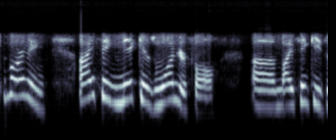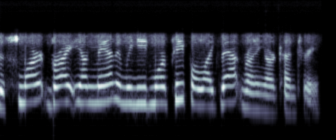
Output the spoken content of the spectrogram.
Good morning. I think Nick is wonderful. Um, I think he's a smart, bright young man, and we need more people like that running our country.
